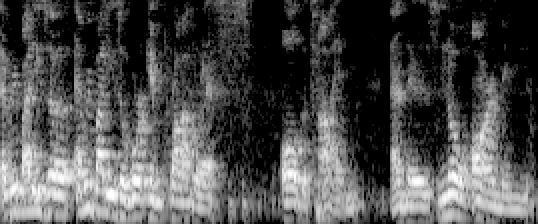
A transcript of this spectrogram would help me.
everybody's a everybody's a work in progress all the time, and there's no harm in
